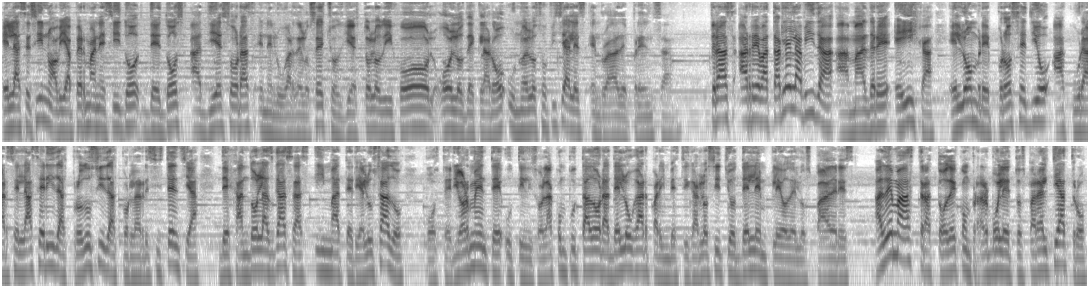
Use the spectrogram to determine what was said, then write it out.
el asesino había permanecido de 2 a 10 horas en el lugar de los hechos, y esto lo dijo o lo declaró uno de los oficiales en rueda de prensa. Tras arrebatarle la vida a madre e hija, el hombre procedió a curarse las heridas producidas por la resistencia, dejando las gasas y material usado. Posteriormente, utilizó la computadora del hogar para investigar los sitios del empleo de los padres. Además, trató de comprar boletos para el teatro,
